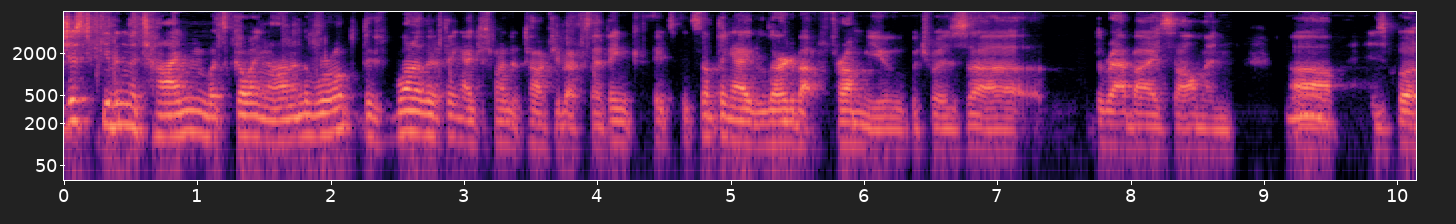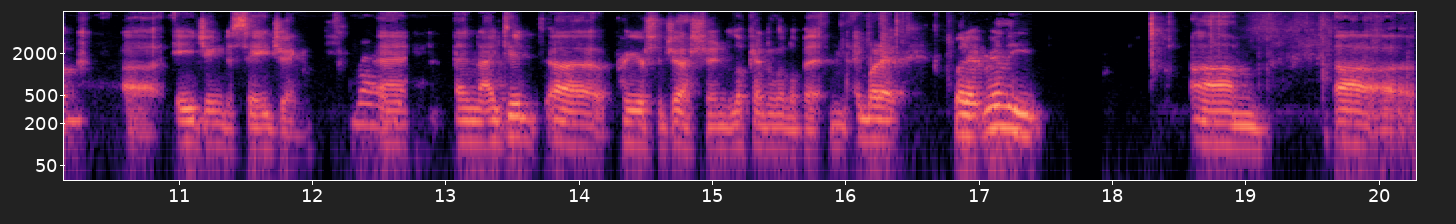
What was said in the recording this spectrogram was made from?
just given the time and what's going on in the world, there's one other thing I just wanted to talk to you about because I think it's, it's something I learned about from you, which was uh, the Rabbi Zalman, uh, his book, uh, Aging to Saging. Right. And, and I did, uh, per your suggestion, look at it a little bit. And, and what, it, what it really, um, uh,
